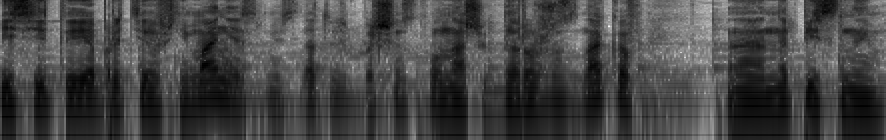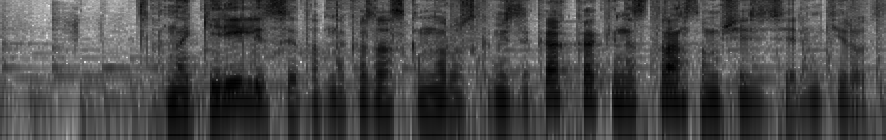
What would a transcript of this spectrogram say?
если ты обратил внимание, в смысле, да, то есть большинство наших дорожных знаков э, написаны на кириллице, там, на казахском, на русском языках, как иностранцам вообще здесь ориентироваться,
